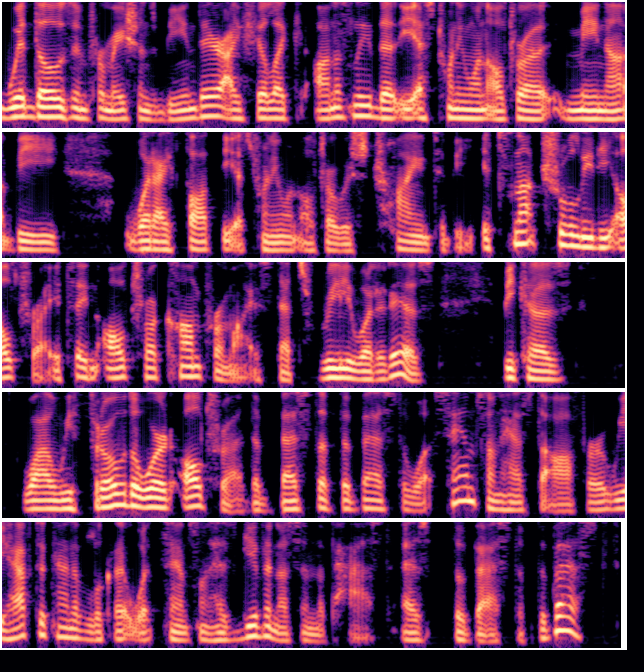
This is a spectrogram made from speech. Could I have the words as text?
with those informations being there, I feel like honestly that the S21 Ultra may not be what I thought the S21 Ultra was trying to be. It's not truly the Ultra. It's an Ultra compromise. That's really what it is. Because while we throw the word Ultra, the best of the best of what Samsung has to offer, we have to kind of look at what Samsung has given us in the past as the best of the best.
